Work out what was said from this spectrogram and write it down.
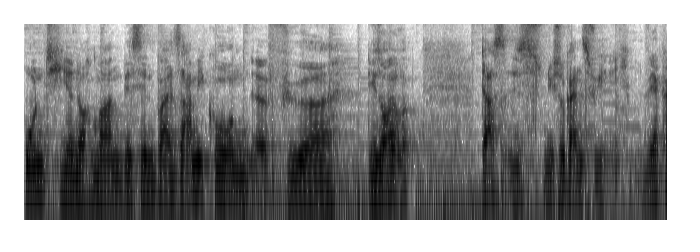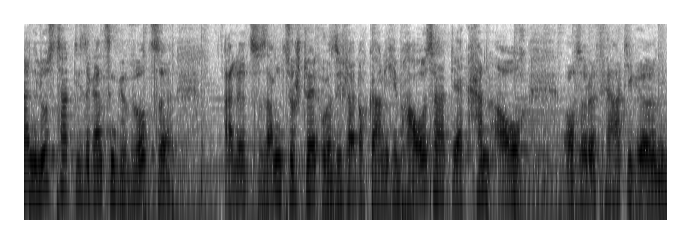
und hier nochmal ein bisschen Balsamico äh, für die Säure. Das ist nicht so ganz wenig. Wer keine Lust hat, diese ganzen Gewürze alle zusammenzustellen oder sie vielleicht auch gar nicht im Haus hat, der kann auch auf so eine fertige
